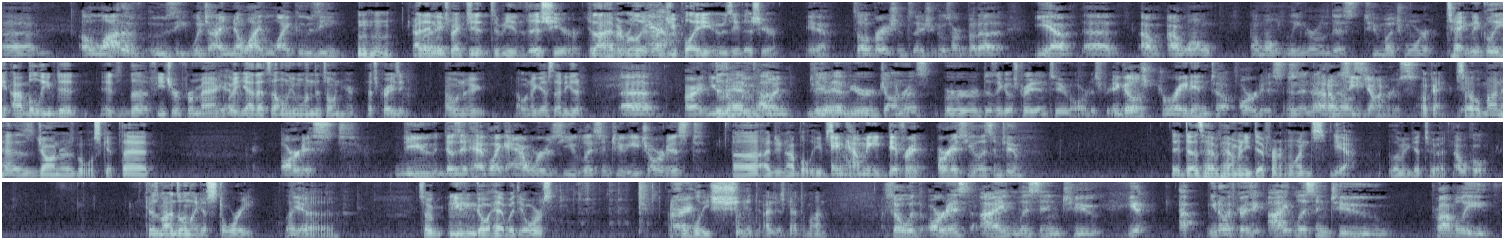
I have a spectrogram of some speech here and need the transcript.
um, a lot of Uzi, which I know I like Uzi. Mm-hmm. I didn't expect it to be this year because I haven't really heard you play Uzi this year. Yeah, Celebration Station goes hard, but uh, yeah, uh, I, I won't. I won't linger on this too much more. Technically, I believed it. It's the feature for Mac, Yeah. but yeah, that's the only one that's on here. That's crazy. I wouldn't. I wouldn't have guessed that either. Uh, all right, you Does it want to have move top, on? Does to- it have your genres, or does it go straight into artist for you? It goes straight into artist, And then I don't nothing see genres. Okay, so mine has genres, but we'll skip that. Artist. Do you? Does it have like hours you listen to each artist, Uh, I do not believe so. and how many different artists you listen to? It does have how many different ones? Yeah. Let me get to it Oh, cool. because mine's on like a story, like Yeah. a. So you can go ahead with yours. All right. Holy shit! I just got to mine. So with artists, I listen to you. Know, I, you know what's crazy? I listen to probably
